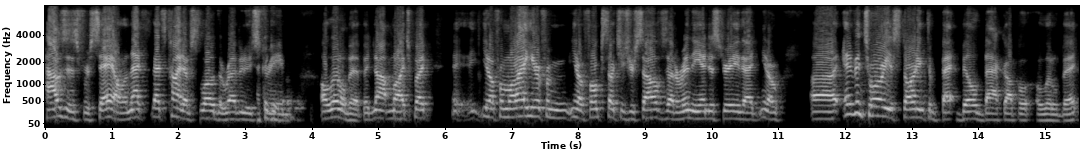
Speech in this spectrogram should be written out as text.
houses for sale, and that that's kind of slowed the revenue stream a little bit, but not much. But you know, from what I hear from you know folks such as yourselves that are in the industry, that you know, uh, inventory is starting to be- build back up a, a little bit.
